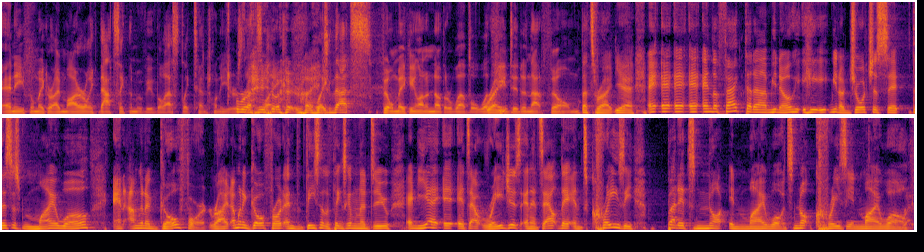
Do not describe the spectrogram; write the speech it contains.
any filmmaker I admire, like that's like the movie of the last like 10, 20 years. that's Right, like right, right. like that's filmmaking on another level. What he did in that film. That's right. Yeah, and, and, and the fact that um, you know, he, you know, George has said, "This is my world, and I'm gonna go for it." Right? I'm gonna go for it, and these are the things I'm gonna do. And yeah, it, it's outrageous, and it's out there, and it's crazy. But it's not in my world. It's not crazy in my world, Right.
